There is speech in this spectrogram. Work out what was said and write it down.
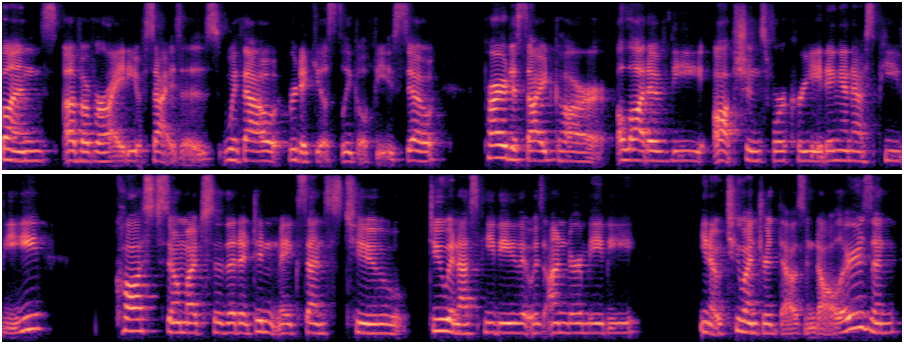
funds of a variety of sizes without ridiculous legal fees. So prior to Sydecar, a lot of the options for creating an SPV cost so much so that it didn't make sense to do an SPV that was under maybe, you know, $200,000. And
